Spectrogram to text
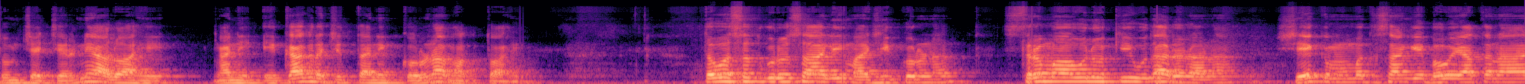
तुमच्या चरणी आलो आहे आणि एकाग्र चित्ताने करुणा भागतो आहे. तव सद्गुरुसा आली माझी करुणा श्रम अवलोकी उदार राणा शेख मोहम्मद सांगे भव यातना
